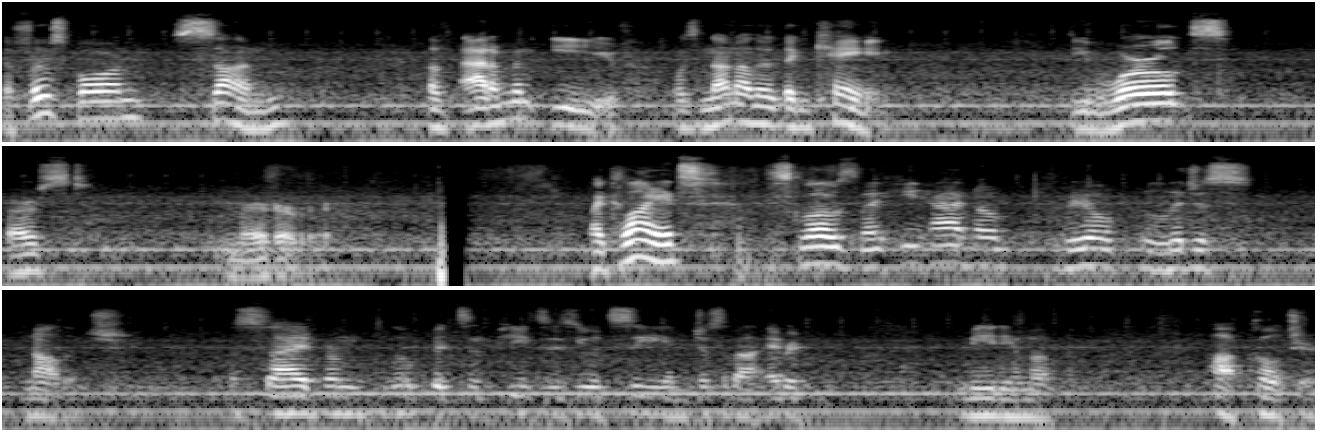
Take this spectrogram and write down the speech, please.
the firstborn son of Adam and Eve was none other than Cain, the world's first murderer. My client disclosed that he had no real religious knowledge aside from little bits and pieces you would see in just about every medium of pop culture.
